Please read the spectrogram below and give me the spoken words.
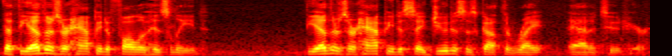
that the others are happy to follow his lead? The others are happy to say Judas has got the right attitude here.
